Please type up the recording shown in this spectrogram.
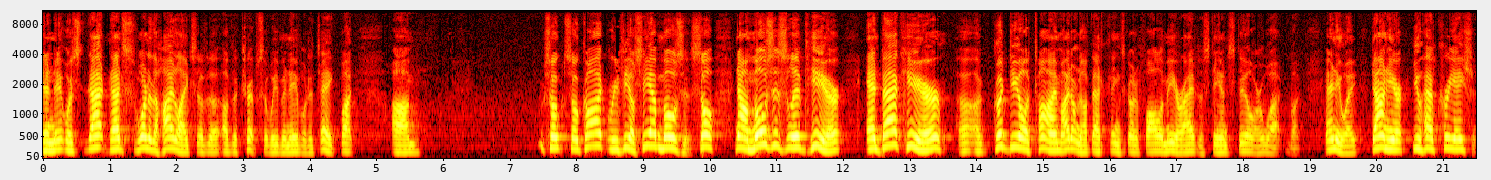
and, it was that that's one of the highlights of the, of the trips that we've been able to take. But um, so, so God revealed. So you have Moses. So now Moses lived here, and back here, a good deal of time. I don't know if that thing's going to follow me or I have to stand still or what. But anyway, down here you have creation.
